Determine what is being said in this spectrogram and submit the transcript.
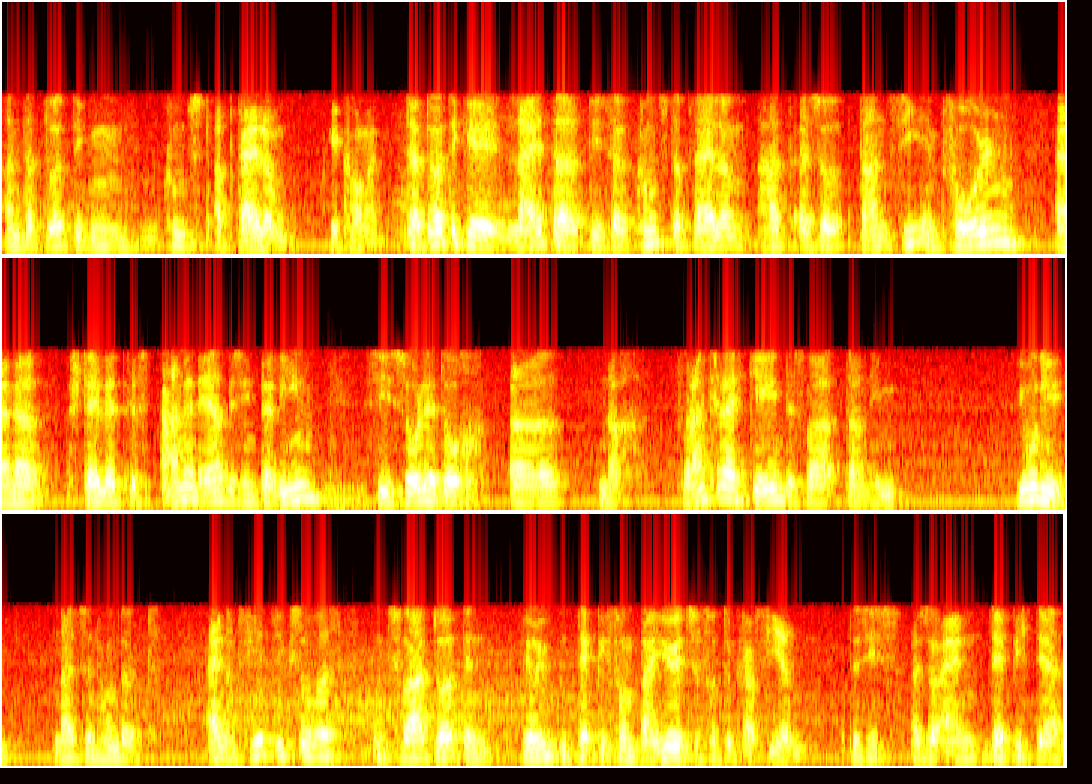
an der dortigen Kunstabteilung gekommen. Der dortige Leiter dieser Kunstabteilung hat also dann sie empfohlen, einer Stelle des Ahnenerbes in Berlin, sie solle doch äh, nach Frankreich gehen. Das war dann im Juni 1941 sowas, und zwar dort den berühmten Teppich von Bayeux zu fotografieren. Das ist also ein Teppich, der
